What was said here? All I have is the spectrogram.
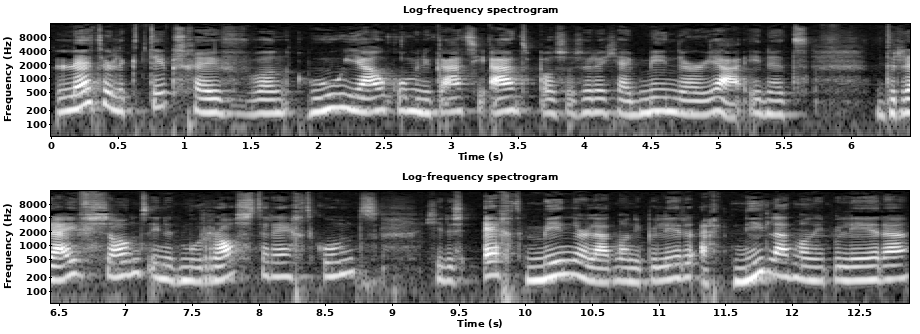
letterlijk tips geven van hoe jouw communicatie aan te passen, zodat jij minder ja, in het drijfzand, in het moeras terechtkomt. Dat je dus echt minder laat manipuleren, eigenlijk niet laat manipuleren,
